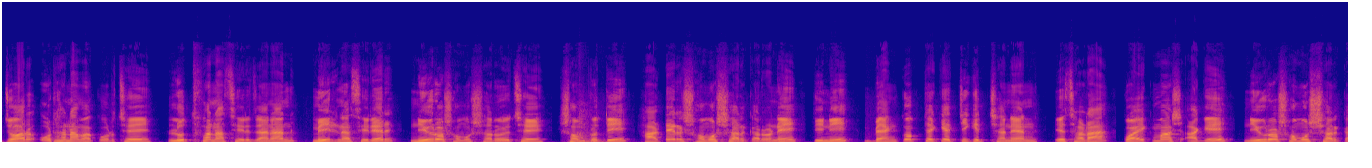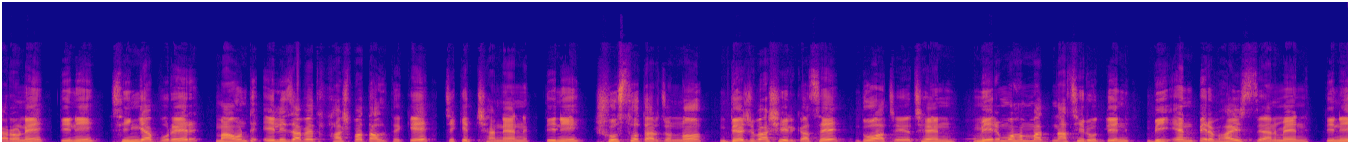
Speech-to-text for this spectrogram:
জ্বর ওঠানামা করছে। লুৎফা নাসির জানান, মীর নাসিরের নিউরো সমস্যা রয়েছে। সম্প্রতি হার্টের সমস্যার কারণে তিনি ব্যাংকক থেকে চিকিৎসা নেন। এছাড়া কয়েক মাস আগে নিউরো সমস্যার কারণে তিনি সিঙ্গাপুরের মাউন্ট এলিজাবেথ হাসপাতাল থেকে চিকিৎসা নেন। তিনি সুস্থতার জন্য দেশবাসীর কাছে দোয়া চেয়েছেন। মীর মোহাম্মদ নাসির উদ্দিন, বিএনপির ভাইস চেয়ারম্যান। তিনি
